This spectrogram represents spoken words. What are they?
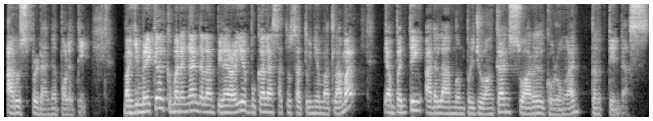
arus perdana politik. Bagi mereka, kemenangan dalam pilihan raya bukanlah satu-satunya matlamat. Yang penting adalah memperjuangkan suara golongan tertindas.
